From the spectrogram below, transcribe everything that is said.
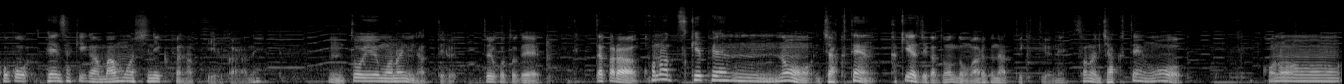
ここ、ペン先が摩耗しにくくなっているからね。うん、というものになってる。ということで、だからこのつけペンの弱点書き味がどんどん悪くなっていくっていうねその弱点をこの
